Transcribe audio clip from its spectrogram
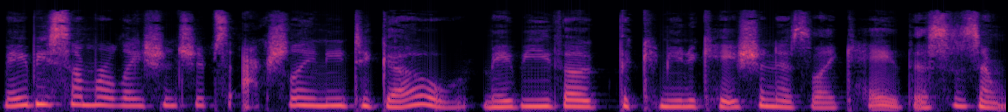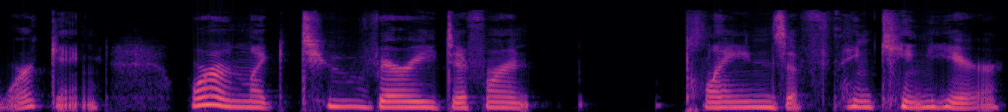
Maybe some relationships actually need to go. Maybe the, the communication is like, hey, this isn't working. We're on like two very different planes of thinking here.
